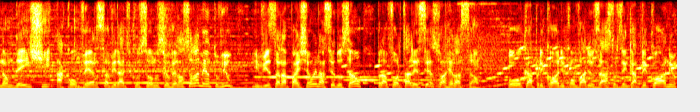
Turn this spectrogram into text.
Não deixe a conversa virar discussão no seu relacionamento, viu? Invista na paixão e na sedução para fortalecer sua relação. O Capricórnio, com vários astros em Capricórnio,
